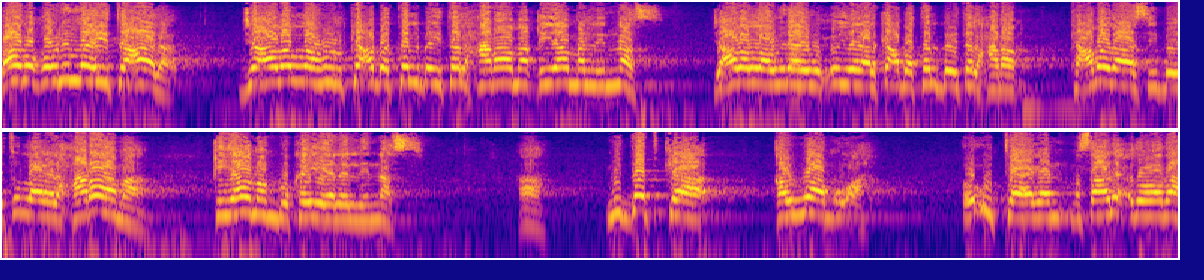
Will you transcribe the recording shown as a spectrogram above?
baabu qowli اllahi taعaalى jacala اllahu اlkacbaةa اlbayt اlxaraama qiyaama liلnaas jacala اllahu ilahay wuxuu yeelay alkacbaةa اlbayt اlxaraam kacbadaasi bayt ullahi alxaraama qiyaaman buu ka yeelay linaas mid dadka qawaam u ah oo u taagan masaalixdooda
